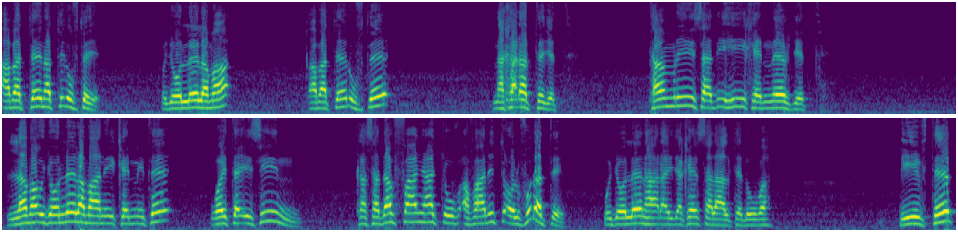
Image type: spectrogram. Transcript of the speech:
قبتين اتي افتي وجول لي لما قبتين افتي نكرت جت تمري سديه كنف جت لما وجول لي لماني كنته ويتئسين كصدفا نياتشوف أفانيت الفرته ijoolleen haadha ija keessa laalte duuba dhiifteet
